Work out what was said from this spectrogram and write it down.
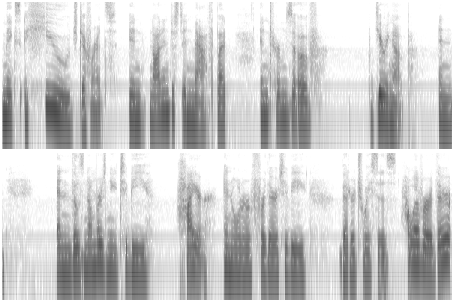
makes a huge difference in not in just in math, but in terms of gearing up and and those numbers need to be higher in order for there to be better choices. However, there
